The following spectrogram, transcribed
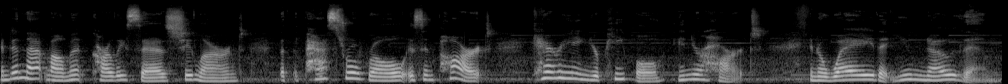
And in that moment, Carly says she learned that the pastoral role is in part carrying your people in your heart in a way that you know them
